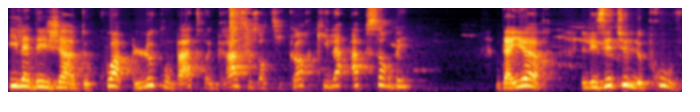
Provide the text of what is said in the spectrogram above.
il a déjà de quoi le combattre grâce aux anticorps qu'il a absorbés. D'ailleurs, les études le prouvent,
